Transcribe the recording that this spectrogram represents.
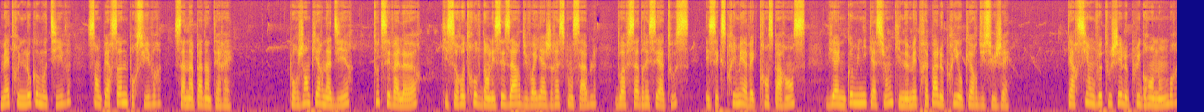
Mettre une locomotive, sans personne pour suivre, ça n'a pas d'intérêt. Pour Jean-Pierre Nadir, toutes ces valeurs, qui se retrouvent dans les Césars du voyage responsable, doivent s'adresser à tous et s'exprimer avec transparence, via une communication qui ne mettrait pas le prix au cœur du sujet. Car si on veut toucher le plus grand nombre,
